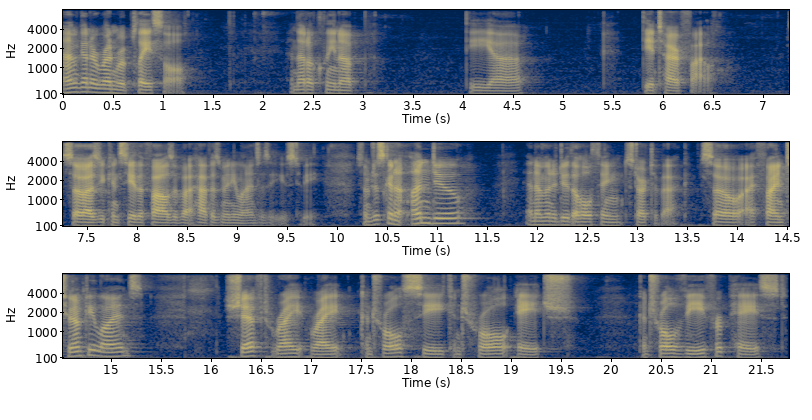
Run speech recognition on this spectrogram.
Now I'm going to run replace all, and that'll clean up the, uh, the entire file. So as you can see, the file is about half as many lines as it used to be. So I'm just going to undo, and I'm going to do the whole thing start to back. So I find two empty lines, Shift, right, right, Control C, Control H, Control V for paste,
